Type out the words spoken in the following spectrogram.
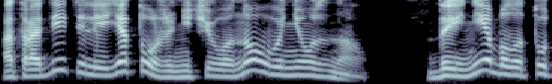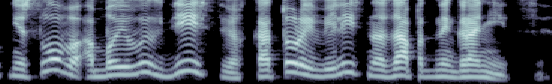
От родителей я тоже ничего нового не узнал. Да и не было тут ни слова о боевых действиях, которые велись на западной границе.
